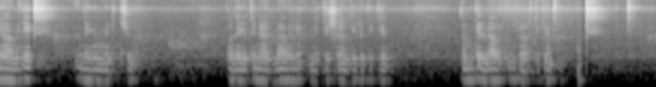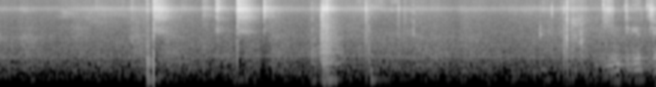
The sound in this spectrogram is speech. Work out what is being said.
രാവിലെ അദ്ദേഹം മരിച്ചു. അപ്പോൾ അദ്ദേഹത്തിന്റെ ആത്മാവിന് നിത്യശാന്തി ലഭിക്കാൻ നമുക്ക് എല്ലാവർക്കും പ്രാർത്ഥിക്കാം തീർച്ച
